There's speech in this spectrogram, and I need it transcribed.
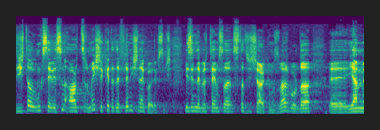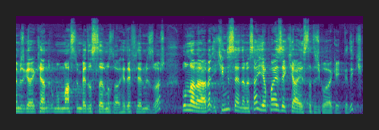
dijital uygunluk seviyesini arttırmayı şirket hedeflerinin içine koyduk. Bizim de bir temsil strateji şarkımız var. Burada e, yenmemiz gereken bu must battle'larımız var, hedeflerimiz var. Bununla beraber ikinci senede mesela yapay zekayı stratejik olarak ekledik.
